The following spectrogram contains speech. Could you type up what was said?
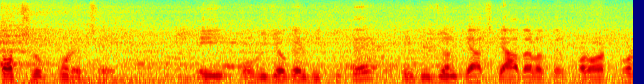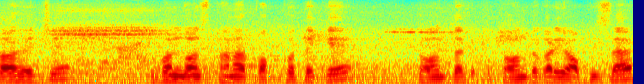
তছরূপ করেছে। এই অভিযোগের ভিত্তিতে এই দুজনকে আজকে আদালতে ফরওয়ার্ড করা হয়েছে। তুফানগঞ্জ থানার পক্ষ থেকে তদন্ত, তদন্তকারী অফিসার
